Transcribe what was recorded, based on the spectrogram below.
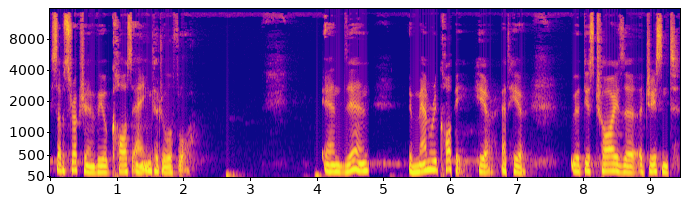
subtraction will cause an integer overflow. And then the memory copy here, at here, will destroy the adjacent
